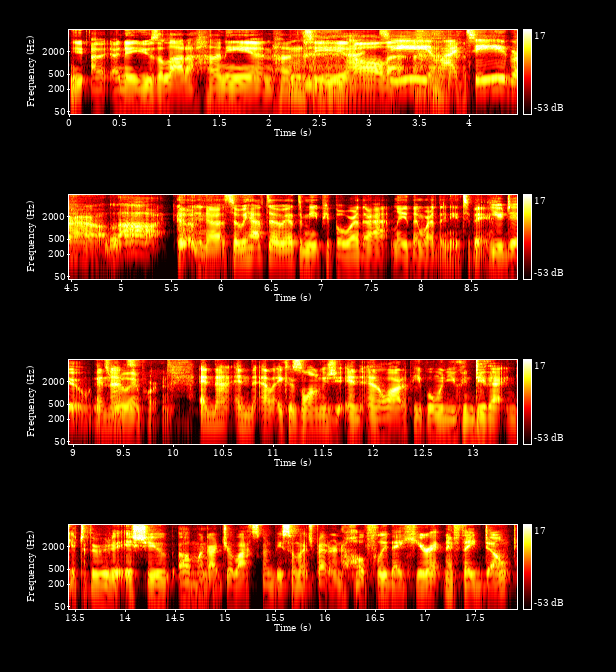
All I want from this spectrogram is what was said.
I, I know you use a lot of honey and hunt tea and all my tea that. my tea girl a lot. you know, so we have to we have to meet people where they're at and lead them where they need to be. you do It's and that's really important. and that and uh, like as long as you and, and a lot of people when you can do that and get to the root of the issue oh Mm-hmm. my god your life's going to be so much better and hopefully they hear it and if they don't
